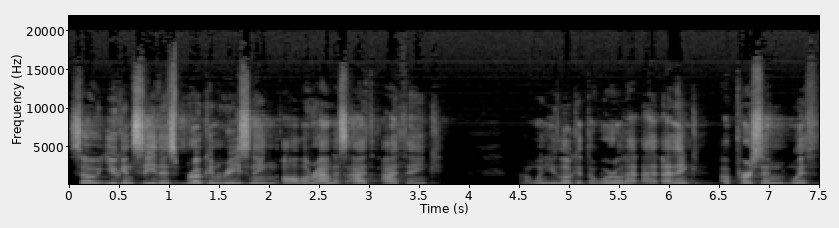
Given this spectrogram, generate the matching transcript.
So you can see this broken reasoning all around us, I, I think. Uh, when you look at the world, I, I think a person with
